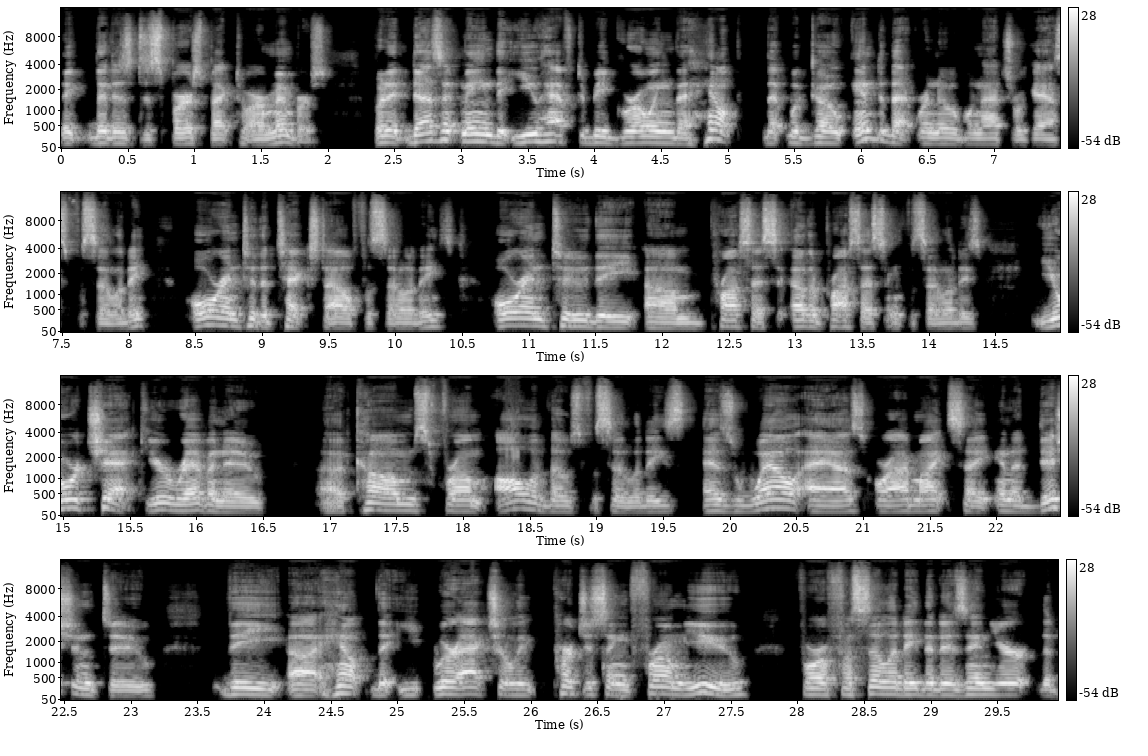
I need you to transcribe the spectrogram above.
that, that is dispersed back to our members. But it doesn't mean that you have to be growing the hemp that would go into that renewable natural gas facility or into the textile facilities or into the um, process other processing facilities. Your check, your revenue uh, comes from all of those facilities, as well as, or I might say, in addition to the uh, hemp that you, we're actually purchasing from you for a facility that is in your that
